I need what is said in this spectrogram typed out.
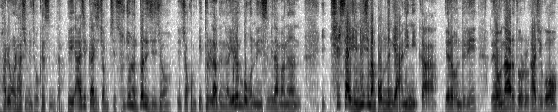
활용을 하시면 좋겠습니다. 이 아직까지 좀 지- 수준은 떨어지죠. 이 조금 비틀라든가 이런 부분은 있습니다만은 이 실사 이미지만 뽑는 게 아니니까 여러분들이 레오나르도를 가지고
